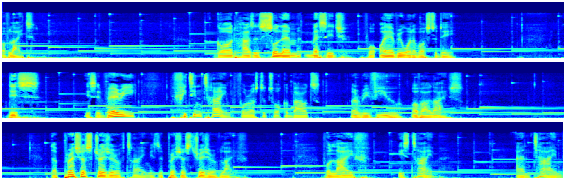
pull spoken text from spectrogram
of light. God has a solemn message for every one of us today. This is a very fitting time for us to talk about a review of our lives. The precious treasure of time is the precious treasure of life. For life is time, and time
